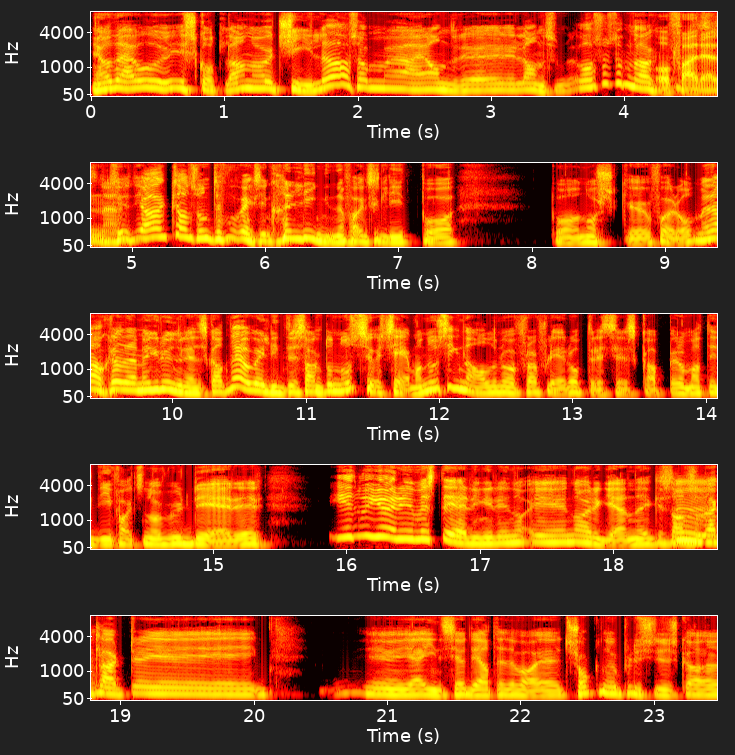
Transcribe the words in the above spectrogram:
Ja, det er jo i Skottland og Chile da, som er andre land som også som da, Og Færøyene. Ja, ikke sant, sånn til forveksling kan ligne faktisk litt på, på norske forhold. Men akkurat det med grunnrenskatten er jo veldig interessant, og nå ser man jo signaler nå fra flere oppdrettsselskaper om at de faktisk nå vurderer gjøre investeringer i, i Norge igjen. ikke sant? Så det er klart eh, Jeg innser jo det at det var et sjokk når du plutselig skal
